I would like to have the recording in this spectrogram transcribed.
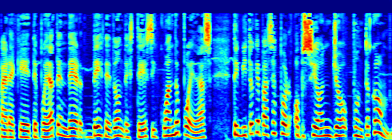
para que te pueda atender desde donde estés y cuando puedas, te invito a que pases por opcionyo.com.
